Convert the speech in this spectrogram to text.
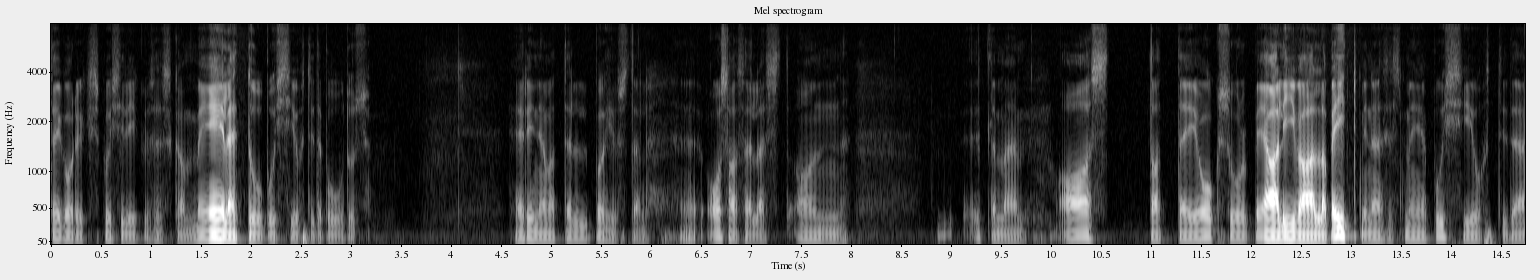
teguriks bussiliikluses ka meeletu bussijuhtide puudus. erinevatel põhjustel. osa sellest on ütleme, aastate jooksul pea liiva alla peitmine, sest meie bussijuhtide,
